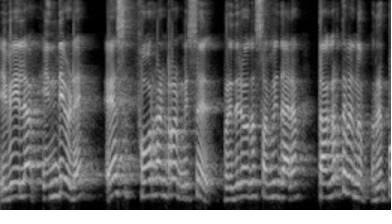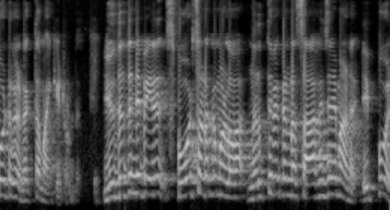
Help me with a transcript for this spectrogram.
ഇവയെല്ലാം ഇന്ത്യയുടെ എസ് ഫോർ ഹൺഡ്രഡ് മിസൈൽ പ്രതിരോധ സംവിധാനം തകർത്തുവെന്നും റിപ്പോർട്ടുകൾ വ്യക്തമാക്കിയിട്ടുണ്ട്. യുദ്ധത്തിന്റെ പേരിൽ സ്പോർട്സ് അടക്കമുള്ളവ നിർത്തിവെക്കേണ്ട സാഹചര്യമാണ് ഇപ്പോൾ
